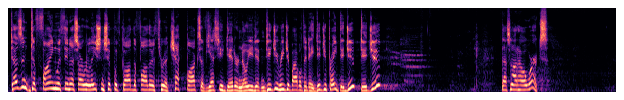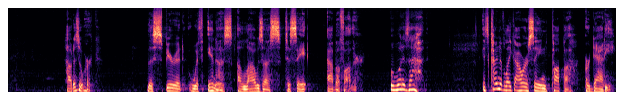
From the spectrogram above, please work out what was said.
doesn't define within us our relationship with God the Father through a checkbox of yes, you did or no, you didn't. Did you read your Bible today? Did you pray? Did you? Did you? That's not how it works. How does it work? The Spirit within us allows us to say, Abba, Father. Well, what is that? It's kind of like our saying Papa or Daddy.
